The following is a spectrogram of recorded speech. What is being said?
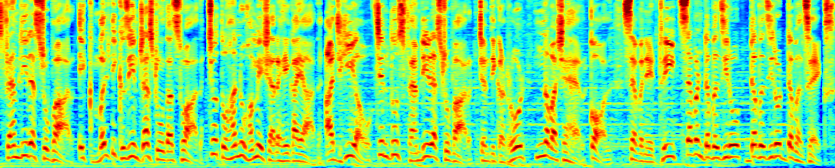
ਚਿੰਦੂਸ ਫੈਮਿਲੀ ਰੈਸਟੋ ਬਾਰ ਇੱਕ ਮਲਟੀ ਕੁਜ਼ੀਨ ਰੈਸਟੋਰੈਂਟ ਦਾ ਸਵਾਦ ਜੋ ਤੁਹਾਨੂੰ ਹਮੇਸ਼ਾ ਰਹੇਗਾ ਯਾਦ ਅੱਜ ਹੀ ਆਓ Chindus family resto bar Chandigarh road Nawanshahr call 7837000066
